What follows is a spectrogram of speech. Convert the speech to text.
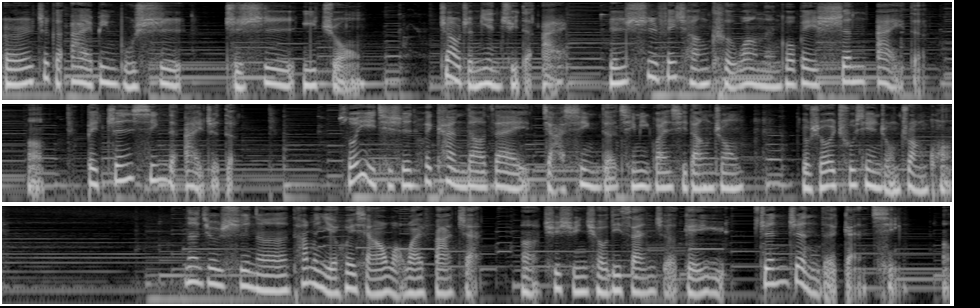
而这个爱并不是。只是一种罩着面具的爱，人是非常渴望能够被深爱的，啊，被真心的爱着的。所以，其实会看到在假性的亲密关系当中，有时候会出现一种状况，那就是呢，他们也会想要往外发展，啊，去寻求第三者给予真正的感情，啊，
